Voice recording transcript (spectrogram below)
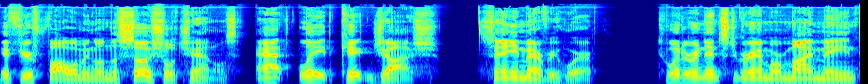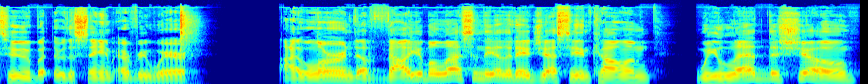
if you're following on the social channels at Late Kick Josh. Same everywhere. Twitter and Instagram are my main too, but they're the same everywhere. I learned a valuable lesson the other day, Jesse and Colin. We led the show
